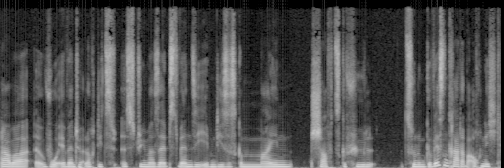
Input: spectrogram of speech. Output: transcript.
aber äh, wo eventuell auch die Streamer selbst, wenn sie eben dieses Gemeinschaftsgefühl zu einem gewissen Grad, aber auch nicht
